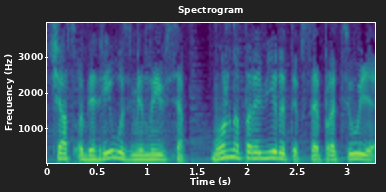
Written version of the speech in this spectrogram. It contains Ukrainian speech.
Час обігріву змінився. Можна перевірити, все працює.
